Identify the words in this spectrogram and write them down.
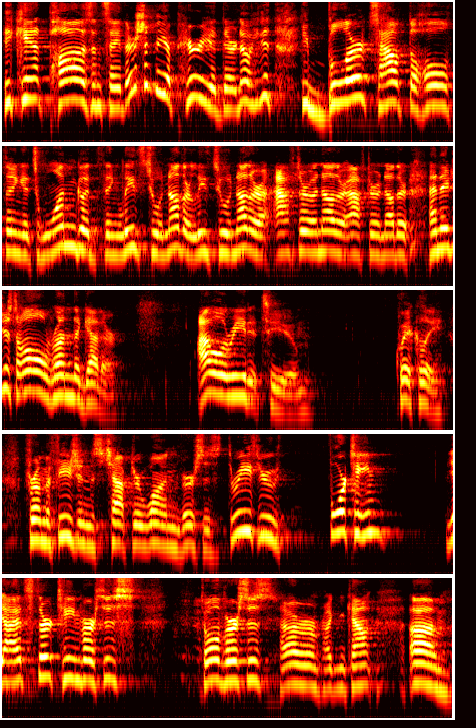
He can't pause and say, there should be a period there. No, he just he blurts out the whole thing. It's one good thing leads to another, leads to another, after another, after another, and they just all run together. I will read it to you quickly from Ephesians chapter 1, verses 3 through 14. Yeah, it's 13 verses, 12 verses, however I can count. Um,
